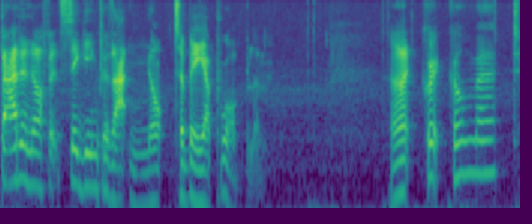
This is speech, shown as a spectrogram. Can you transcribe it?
bad enough at singing for that not to be a problem. Alright, quick combat.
